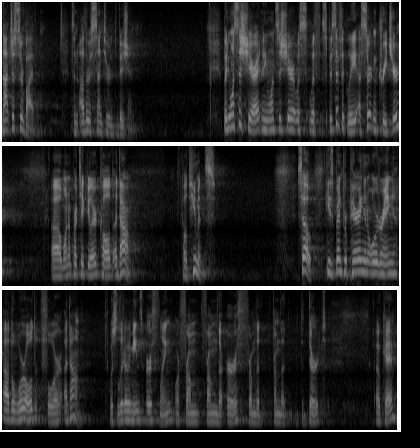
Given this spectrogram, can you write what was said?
not just survival. It's an other centered vision. But he wants to share it, and he wants to share it with, with specifically a certain creature, uh, one in particular called Adam, called humans. So he's been preparing and ordering uh, the world for Adam, which literally means earthling or from, from the earth, from, the, from the, the dirt. Okay,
